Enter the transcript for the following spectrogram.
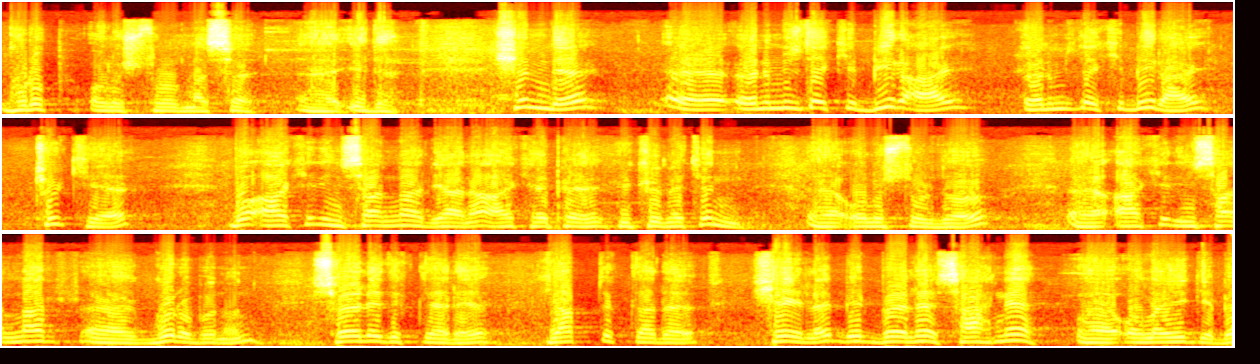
grup oluşturulması e, idi. Şimdi e, önümüzdeki bir ay, önümüzdeki bir ay Türkiye bu akil insanlar yani AKP hükümetin e, oluşturduğu e, akil insanlar e, grubunun söyledikleri, yaptıkları şeyle bir böyle sahne e, olayı gibi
